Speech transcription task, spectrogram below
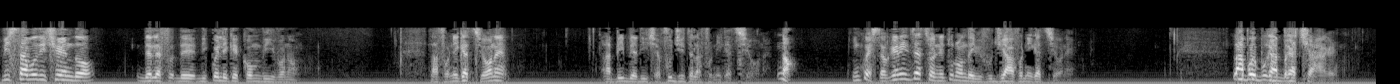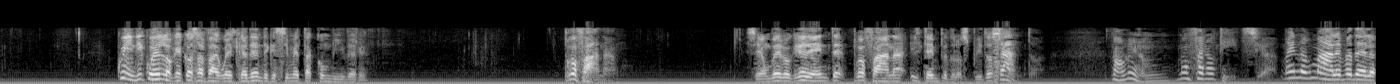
Vi stavo dicendo delle, de, di quelli che convivono. La fornicazione, la Bibbia dice fuggite la fornicazione. No, in queste organizzazioni tu non devi fuggire la fornicazione. La puoi pure abbracciare quindi quello che cosa fa quel credente che si mette a convivere? Profana. Se è un vero credente, profana il Tempio dello Spirito Santo. No, lui non, non fa notizia, ma è normale, fratello,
